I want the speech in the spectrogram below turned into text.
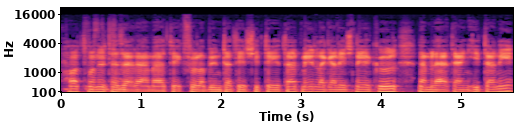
65 ezerre emelték föl a büntetési tételt, mérlegelés nélkül nem lehet enyhíteni.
